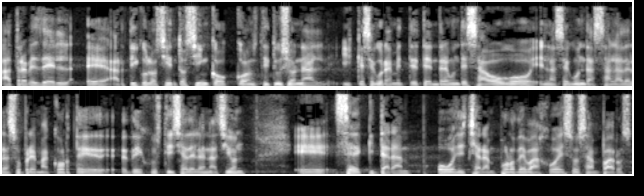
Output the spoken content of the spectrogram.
A través del eh, artículo 105 constitucional y que seguramente tendrá un desahogo en la segunda sala de la Suprema Corte de Justicia de la Nación, eh, se quitarán o echarán por debajo esos amparos.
